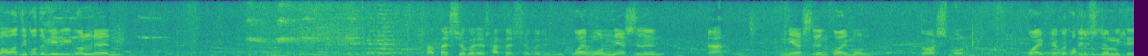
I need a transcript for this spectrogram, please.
বাবাজি কত করে বিক্রি করলেন? সাতাশশো করে সাতাশশো করে। কয় মন নিয়ে আসছিলেন? হ্যাঁ? নিয়ে আসছিলেন কয় মন? দশ মন। কয় কতটুকু। জমিতে?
